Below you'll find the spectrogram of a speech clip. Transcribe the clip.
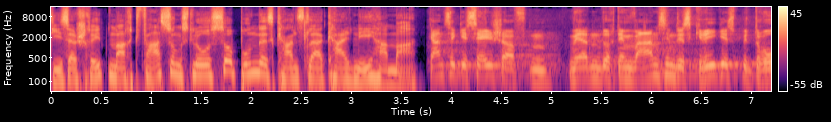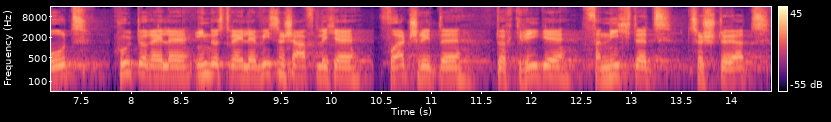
Dieser Schritt macht fassungslos, so Bundeskanzler Karl Nehammer. Ganze Gesellschaften werden durch den Wahnsinn des Krieges bedroht. Kulturelle, industrielle, wissenschaftliche Fortschritte durch Kriege vernichtet, zerstört.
